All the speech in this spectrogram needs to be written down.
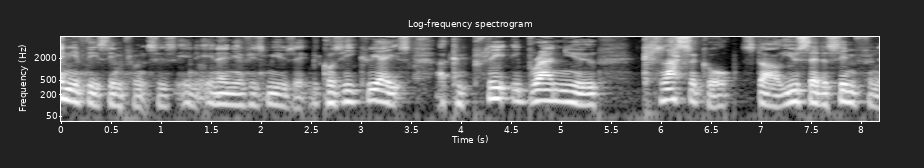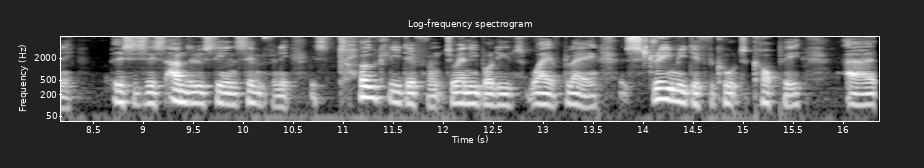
any of these influences in, in any of his music because he creates a completely brand new classical style. You said a symphony. This is this Andalusian symphony. It's totally different to anybody's way of playing. Extremely difficult to copy. Uh,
